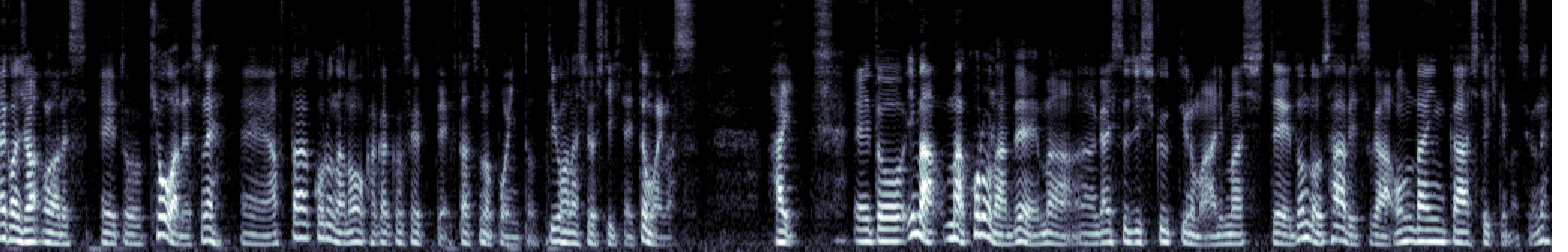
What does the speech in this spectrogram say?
はい、こんにちは。小川です。えっ、ー、と、今日はですね、えー、アフターコロナの価格設定2つのポイントっていうお話をしていきたいと思います。はい。え、ー、と、今、まあコロナで、まあ外出自粛っていうのもありまして、どんどんサービスがオンライン化してきてますよね。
